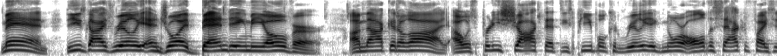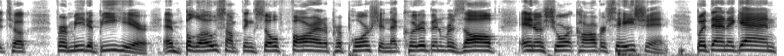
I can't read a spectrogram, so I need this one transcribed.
Man, these guys really enjoy bending me over. I'm not gonna lie. I was pretty shocked that these people could really ignore all the sacrifice it took for me to be here and blow something so far out of proportion that could have been resolved in a short conversation. But then again,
